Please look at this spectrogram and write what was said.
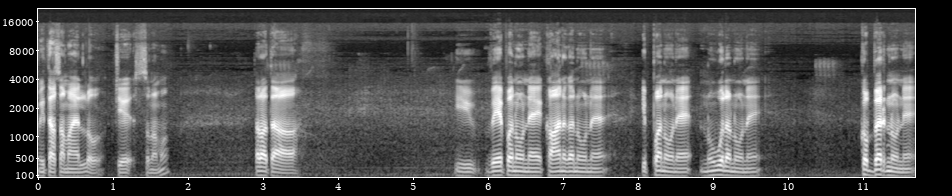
మిగతా సమయాల్లో చేస్తున్నాము. తర్వాత ఈ వేప నూనె కానుగ నూనె ఇప్ప నూనె నువ్వుల నూనె కొబ్బరి నూనె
